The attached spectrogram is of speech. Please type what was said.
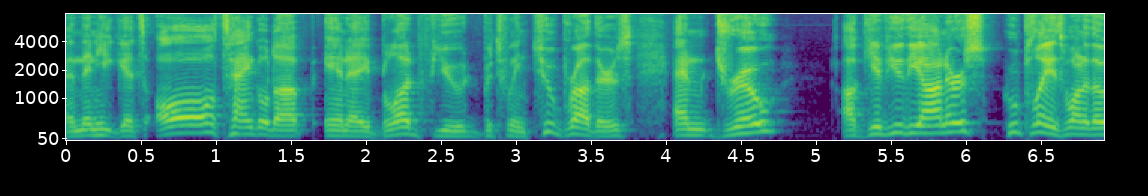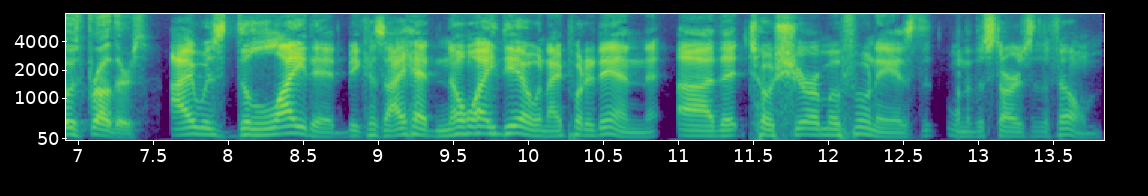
and then he gets all tangled up in a blood feud between two brothers. And Drew, I'll give you the honors. Who plays one of those brothers? I was delighted because I had no idea when I put it in uh, that Toshiro Mifune is the, one of the stars of the film.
